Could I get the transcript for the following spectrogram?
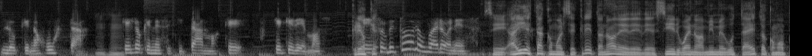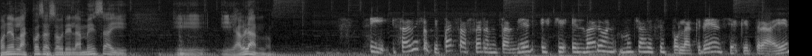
lo que nos gusta, qué es lo que necesitamos, qué, qué queremos. Creo Eh, que- Sobre todo los varones. Sí, ahí está como el secreto, ¿no? De, de decir, bueno, a mí me gusta esto, como poner las cosas sobre la mesa y, y, y hablarlo. Sí, ¿sabes lo que pasa, Fern, también? Es que el varón, muchas veces por la creencia que trae,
